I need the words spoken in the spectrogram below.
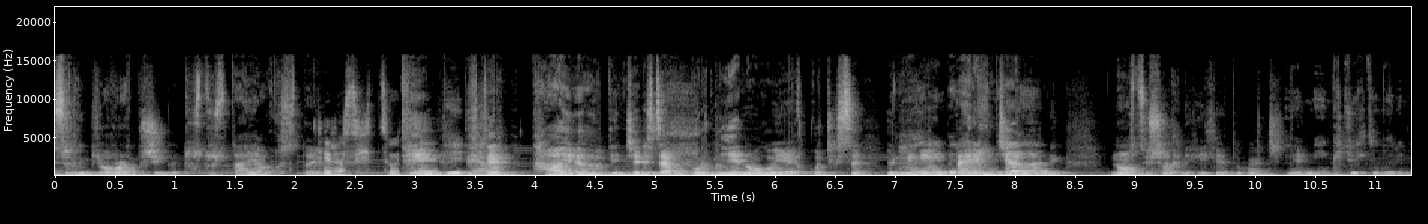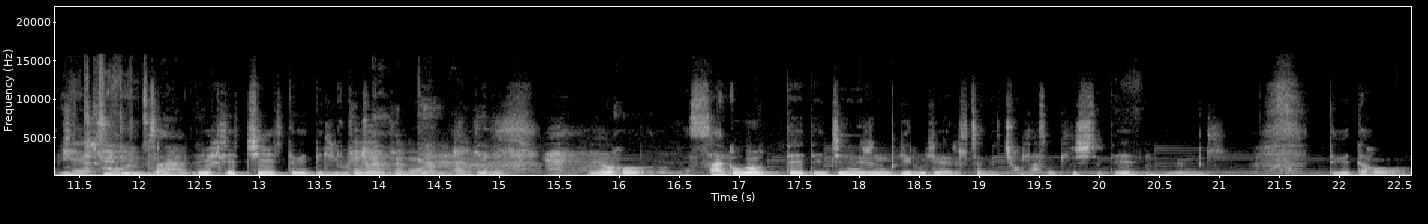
эсвэл ингэ Европ шиг ингэ тус тусдаа явах хэвтэй. Тэр бас хэцүү тийм. Тэгэхээр та хоёрын хувьд энэ чэнэс яг бүр нийн нуугу ярихгүй ч гэсэн ер нь нэг баримжаагаар нэг нууц биш бол нэг хилээд өгөөч тийм. Ингэжүүл зүгээр юм биш. Ингэжүүл ер нь зүгээр. Би ихлэ чи тэгээд бэлгэрүүлчих. Тэгээд яг хоо санкугоо тэгээд энэ чинь нэр нь гэр бүлийн харилцааны чухал асуудал шүү дээ тийм. Ер нь л тэгээд яг хоо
